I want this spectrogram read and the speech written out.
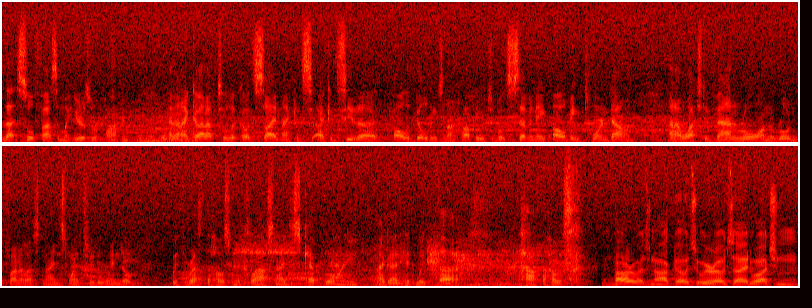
that so fast that my ears were popping. And then I got up to look outside, and I could I could see the all the buildings on our property, which is about seven, eight, all being torn down. And I watched a van roll on the road in front of us, and I just went through the window with the rest of the house when it collapsed, and I just kept rolling. And I got hit with uh, half the house. power was knocked out, so we were outside watching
